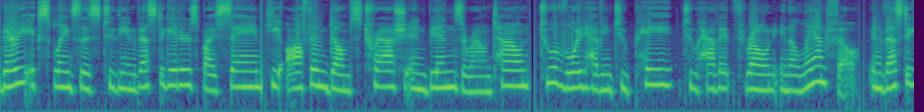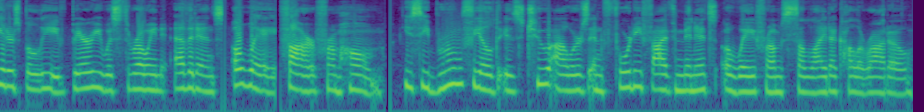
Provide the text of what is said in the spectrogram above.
Barry explains this to the investigators by saying he often dumps trash in bins around town to avoid having to pay to have it thrown in a landfill. Investigators believe Barry was throwing evidence away far from home. You see, Broomfield is two hours and 45 minutes away from Salida, Colorado.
